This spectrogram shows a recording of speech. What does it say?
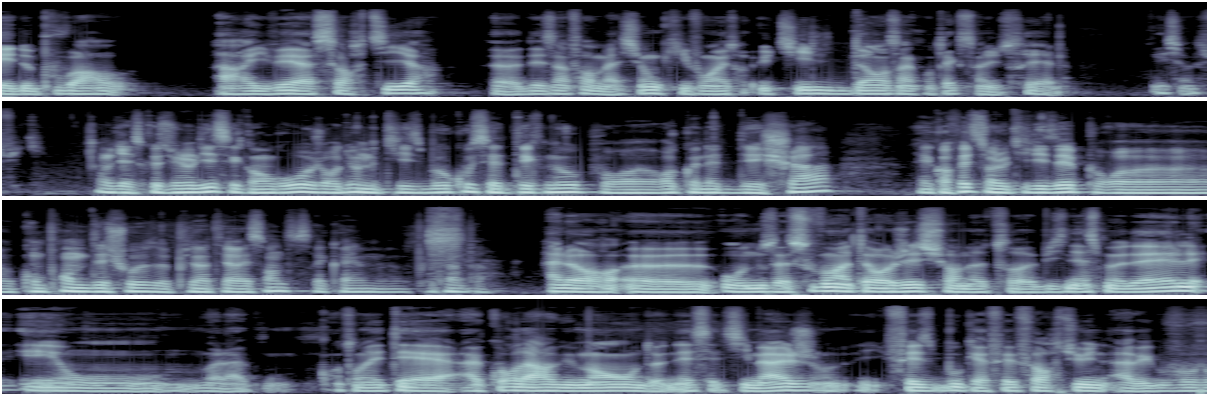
et de pouvoir arriver à sortir euh, des informations qui vont être utiles dans un contexte industriel et scientifique. Ce que tu nous dis, c'est qu'en gros, aujourd'hui, on utilise beaucoup cette techno pour reconnaître des chats et qu'en fait, si on l'utilisait pour euh, comprendre des choses plus intéressantes, ce serait quand même plus sympa. Alors, euh, on nous a souvent interrogé sur notre business model et on, voilà, quand on était à court d'arguments, on donnait cette image. Facebook a fait fortune avec vos,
